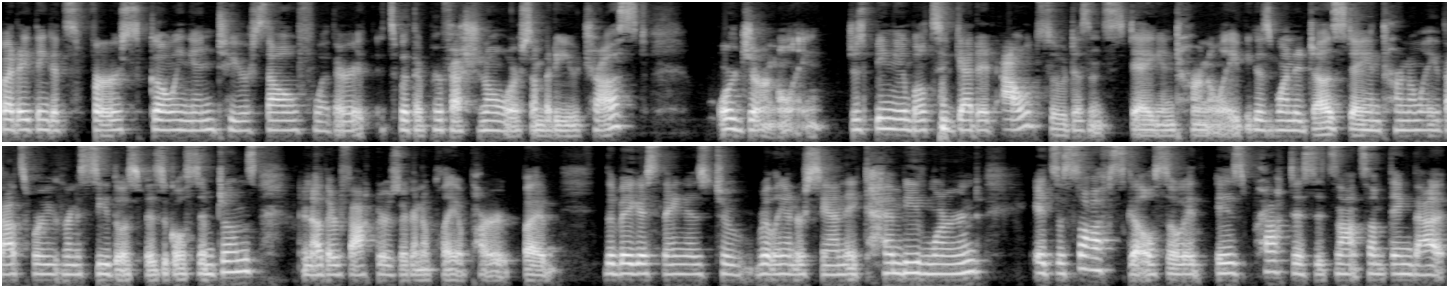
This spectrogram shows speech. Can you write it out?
But I think it's first going into yourself, whether it's with a professional or somebody you trust, or journaling, just being able to get it out so it doesn't stay internally. Because when it does stay internally, that's where you're going to see those physical symptoms and other factors are going to play a part. But the biggest thing is to really understand it can be learned it's a soft skill. So it is practice. It's not something that,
